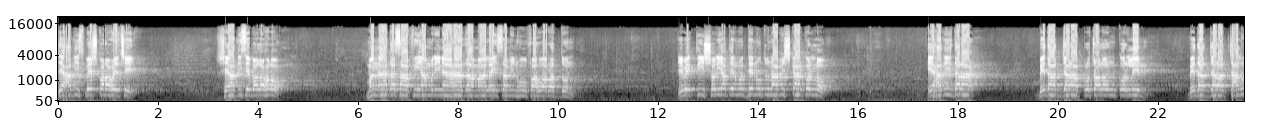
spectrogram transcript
যে হাদিস পেশ করা হয়েছে, সে হাদিসে বলা হলো, মান আহদাসা ফি আমরিনা হাযা মা লাইসা মিনহু যে ব্যক্তি শরীয়তের মধ্যে নতুন আবিষ্কার করল, এ হাদিস দ্বারা বেদাত যারা প্রচলন করলেন বেদাত যারা চালু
